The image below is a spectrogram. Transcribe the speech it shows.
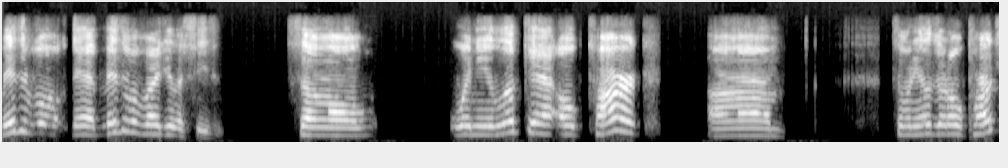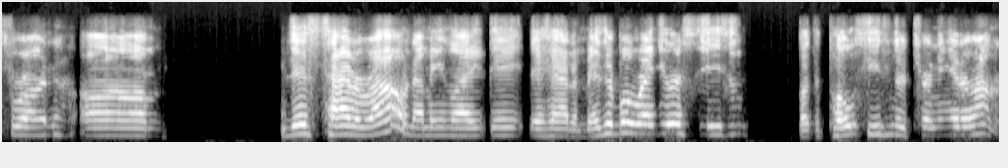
miserable they had miserable regular season. So when you look at Oak Park, um, so when you look at Oak Park's run, um, this time around, I mean, like they, they had a miserable regular season, but the postseason they're turning it around.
